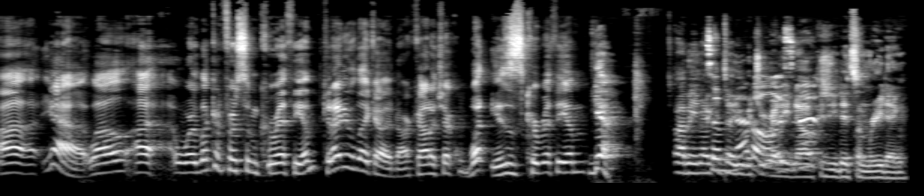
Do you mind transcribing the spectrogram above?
Uh, yeah, well, uh, we're looking for some Carithium. Can I do like a narcotic check? What is Carithium? Yeah. I mean, I can a tell you what you already know because you did some reading.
